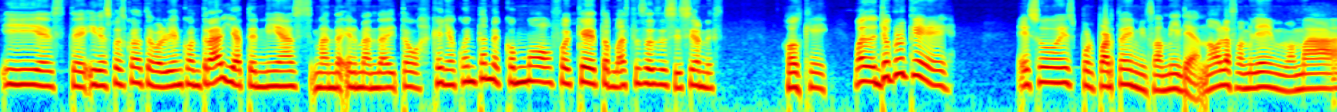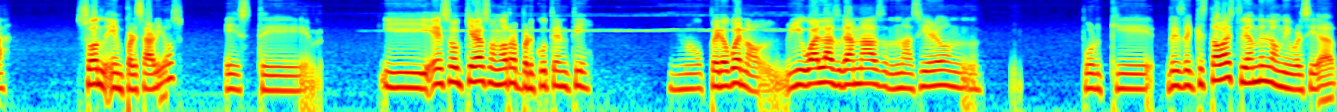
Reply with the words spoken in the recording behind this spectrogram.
y este y después cuando te volví a encontrar ya tenías el mandadito oaxaqueño. Cuéntame cómo fue que tomaste esas decisiones. Ok, bueno, yo creo que eso es por parte de mi familia, ¿no? La familia de mi mamá son empresarios, este, y eso quieras o no repercute en ti. No, pero bueno, igual las ganas nacieron porque desde que estaba estudiando en la universidad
